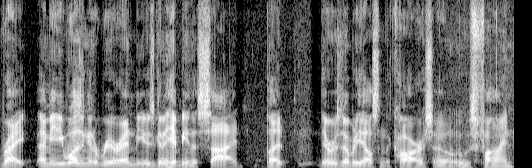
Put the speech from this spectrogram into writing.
right. I mean, he wasn't going to rear end me. He was going to hit me in the side, but there was nobody else in the car, so it was fine.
